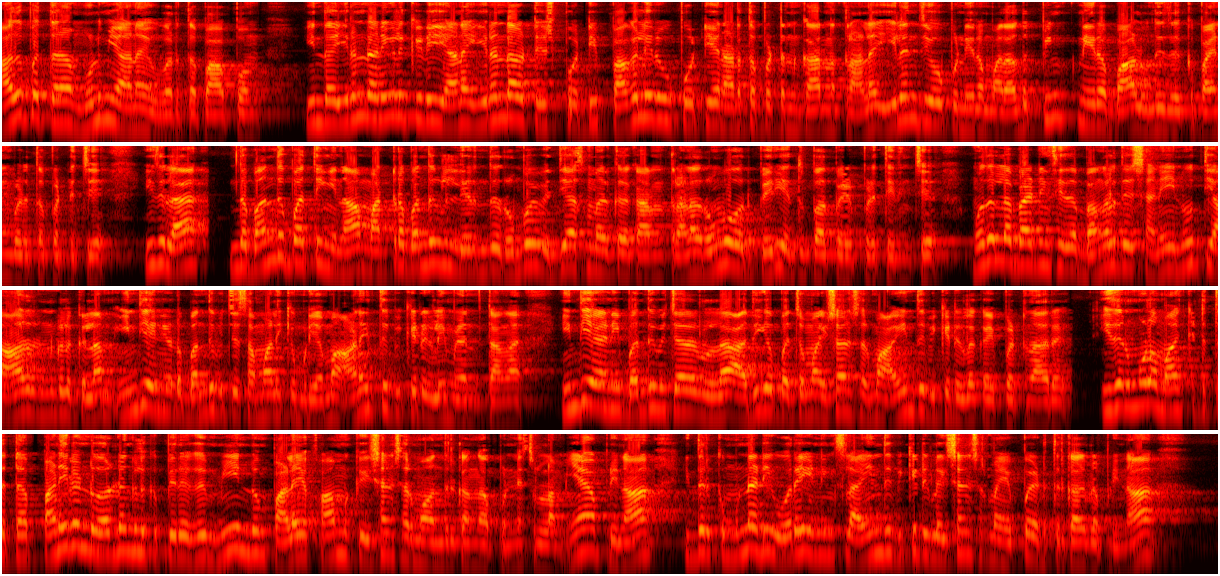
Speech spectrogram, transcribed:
அது பற்றின முழுமையான விவரத்தை பார்ப்போம். இந்த இரண்டு அணிகளுக்கு இடையேயான இரண்டாவது டெஸ்ட் போட்டி பகலிரவு போட்டியாக நடத்தப்பட்டதன் காரணத்தினால இளஞ்சிவப்பு நிறம் அதாவது பிங்க் நிற பால் வந்து இதற்கு பயன்படுத்தப்பட்டுச்சு. இதில் இந்த பந்து பார்த்தீங்கன்னா மற்ற பந்துகளில் இருந்து ரொம்ப வித்தியாசமாக இருக்கிற காரணத்தினால ரொம்ப ஒரு பெரிய எதிர்பார்ப்பு ஏற்படுத்திருந்துச்சு. முதல்ல பேட்டிங் செய்த பங்களாதேஷ் அணி நூற்றி ஆறு ரன்களுக்கெல்லாம் இந்திய அணியோட பந்து வீச்சை சமாளிக்க முடியாமல் அனைத்து விக்கெட்டுகளையும் இழந்துட்டாங்க. இந்திய அணி பந்து வீச்சாளர்களில் அதிகபட்சமாக இஷாந்த் சர்மா ஐந்து விக்கெட்டுகளை கைப்பற்றினார். இதன் மூலமாக கிட்டத்தட்ட பனிரெண்டு வருடங்களுக்கு பிறகு மீண்டும் பழைய ஃபார்முக்கு இஷாந்த் சர்மா வந்திருக்காங்க அப்படின்னு சொல்லலாம். ஏன் அப்படின்னா இதற்கு முன்னாடி ஒரே இன்னிங்ஸில் ஐந்து விக்கெட்டுகளை இஷாந்த் சர்மா எப்போ எடுத்திருக்காரு அப்படின்னா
